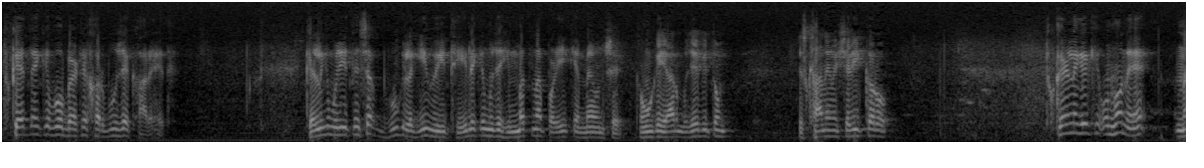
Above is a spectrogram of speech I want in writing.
تو کہتے ہیں کہ وہ بیٹھے خربوزے کھا رہے تھے۔ کہنے کہ مجھے اتنی سخت بھوک لگی ہوئی تھی، لیکن مجھے ہمت نہ پڑی کہ میں ان سے کہوں کہ یار مجھے بھی تم اس کھانے میں شریک کرو۔ تو کہنے لگے کہ انہوں نے نہ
